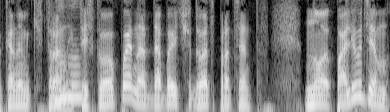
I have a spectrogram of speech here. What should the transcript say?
экономики страны. Угу. То есть к ВВП надо добавить еще 20%. Но по людям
